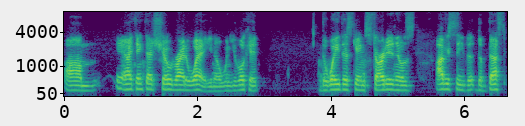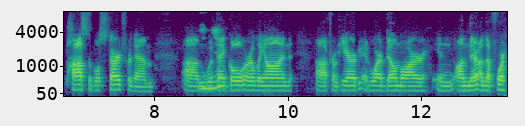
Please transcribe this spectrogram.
um, and I think that showed right away. You know when you look at the way this game started, and it was obviously the, the best possible start for them um, mm-hmm. with that goal early on uh, from Pierre Edouard Bellemare in on their on the fourth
